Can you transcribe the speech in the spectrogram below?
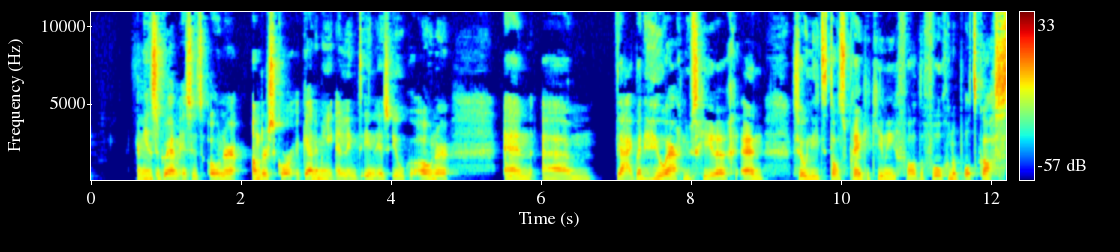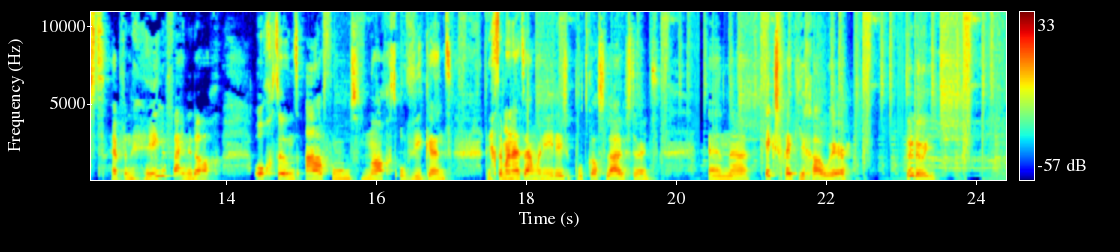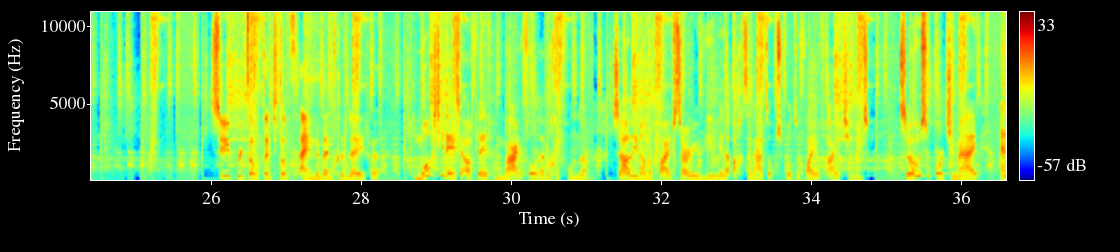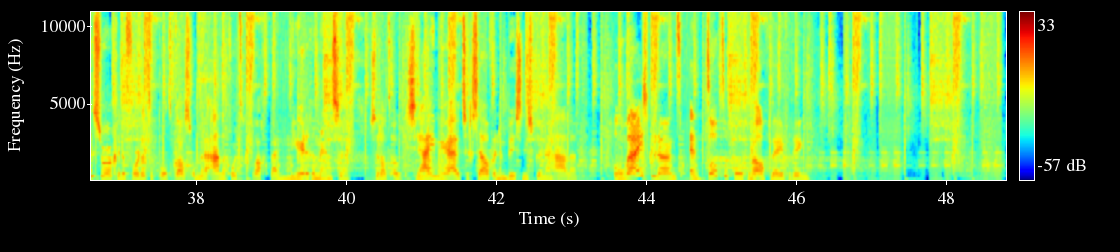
En Instagram is het owner underscore academy en LinkedIn is Ilke owner. En um, ja, ik ben heel erg nieuwsgierig. En zo niet, dan spreek ik je in ieder geval de volgende podcast. Heb een hele fijne dag. Ochtend, avond, nacht of weekend. Ligt er maar net aan wanneer je deze podcast luistert. En uh, ik spreek je gauw weer. Doei doei! Super tof dat je tot het einde bent gebleven. Mocht je deze aflevering waardevol hebben gevonden, zou je dan een 5-star review willen achterlaten op Spotify of iTunes. Zo support je mij en zorg je ervoor dat de podcast onder de aandacht wordt gebracht bij meerdere mensen, zodat ook zij meer uit zichzelf en hun business kunnen halen. Onwijs bedankt en tot de volgende aflevering.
